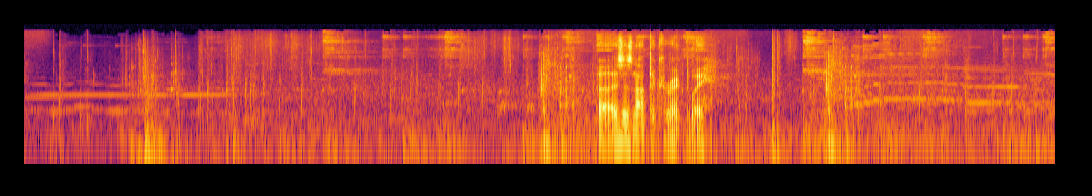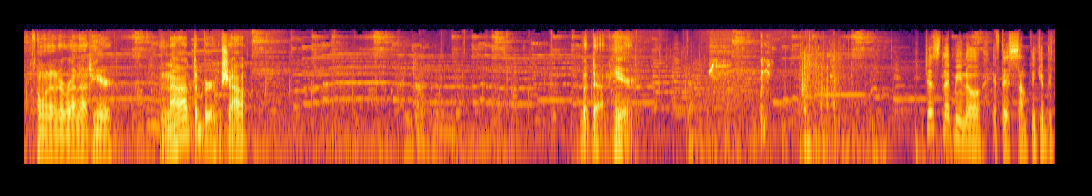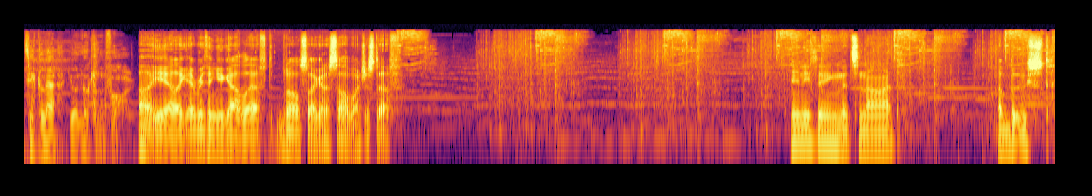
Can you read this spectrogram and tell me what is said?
Uh, this is not the correct way. I wanted to run out here. Not the broom shop. But down here. Just let me know if there's something in particular you're looking for. Uh, yeah, like everything you got left. But also, I gotta sell a bunch of stuff. Anything that's not a boost.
